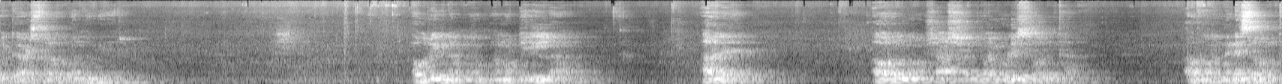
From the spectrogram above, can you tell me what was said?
ಬಿಕ್ಕಾಡಿಸ್ತಾ ಅವರು ಬಂದು ಹೋಗಿದ್ದಾರೆ. ಅವರಿಗೆ ನಮ್ಮ ನಮ್ಮೊಟ್ಟಿಗೆ ಇಲ್ಲ. ಆದರೆ ಅವರನ್ನು ಶಾಶ್ವತವಾಗಿ ಉಳಿಸುವಂಥ ಅವರನ್ನು ನೆನೆಸುವಂಥ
